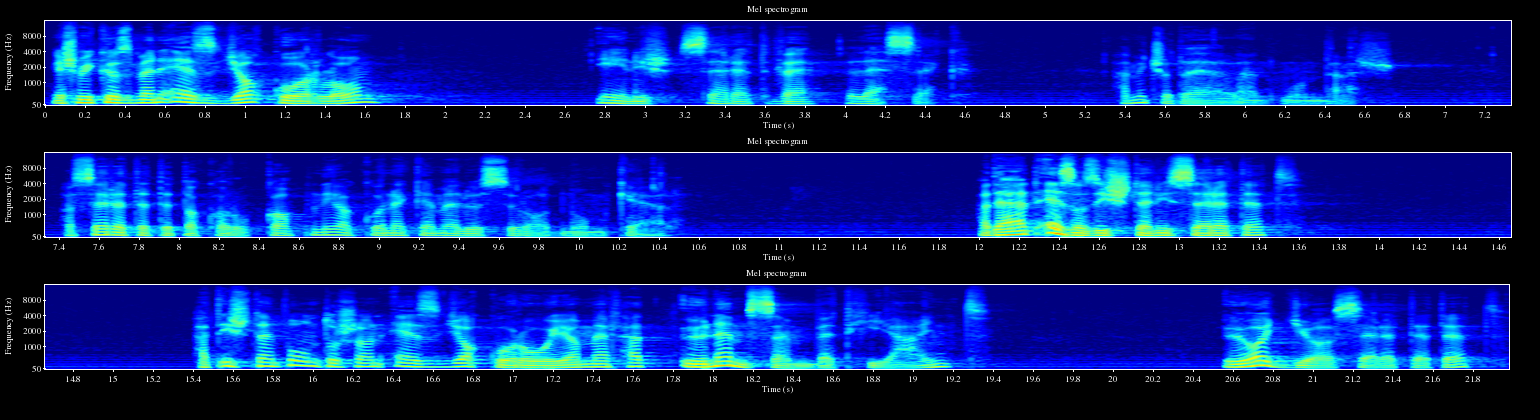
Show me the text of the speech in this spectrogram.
És miközben ezt gyakorlom, én is szeretve leszek. Hát micsoda ellentmondás. Ha szeretetet akarok kapni, akkor nekem először adnom kell. Hát de hát ez az isteni szeretet. Hát Isten pontosan ez gyakorolja, mert hát ő nem szenved hiányt. Ő adja a szeretetet,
